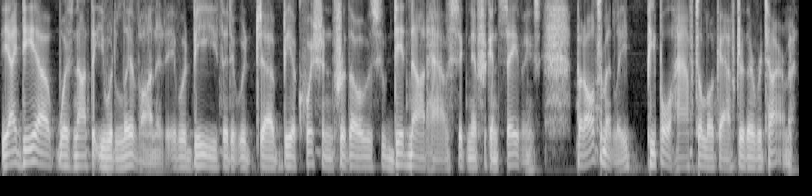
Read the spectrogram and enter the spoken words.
The idea was not that you would live on it; it would be that it would uh, be a cushion for those who did not have significant savings. But ultimately, people have to look after their retirement.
